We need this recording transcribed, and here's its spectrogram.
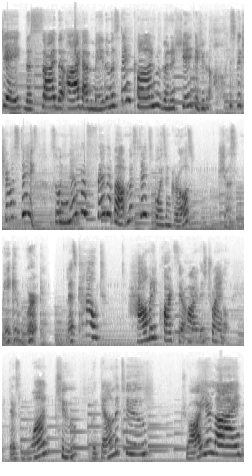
shade the side that I have made a mistake on. We're going to shade because you can always fix your mistakes. So never fret about mistakes, boys and girls. Just make it work. Let's count how many parts there are in this triangle. There's one, two, put down the two, draw your line,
